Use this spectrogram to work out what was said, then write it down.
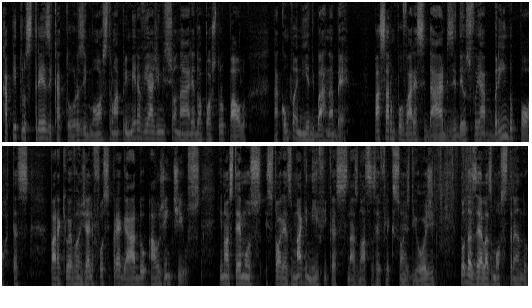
Capítulos 13 e 14 mostram a primeira viagem missionária do apóstolo Paulo na companhia de Barnabé. Passaram por várias cidades e Deus foi abrindo portas para que o evangelho fosse pregado aos gentios. E nós temos histórias magníficas nas nossas reflexões de hoje, todas elas mostrando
